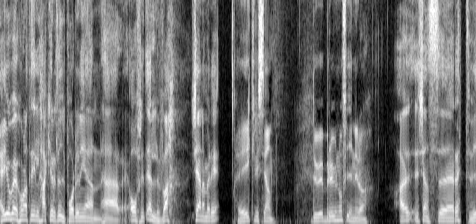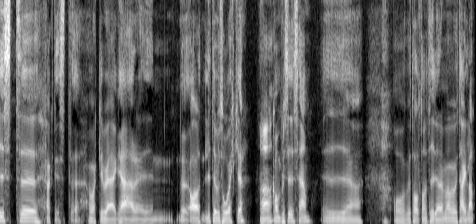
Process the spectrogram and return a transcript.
Hej och välkomna till Hackar ett liv-podden igen här. Avsnitt 11. Tjena med det. Hej Christian. Du är brun och fin idag. Ja, Det känns eh, rättvist eh, faktiskt. Jag har varit iväg här i ja, lite över två veckor. Ja. Kom precis hem i, eh, och vi har talat om det tidigare, men jag var i Thailand.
